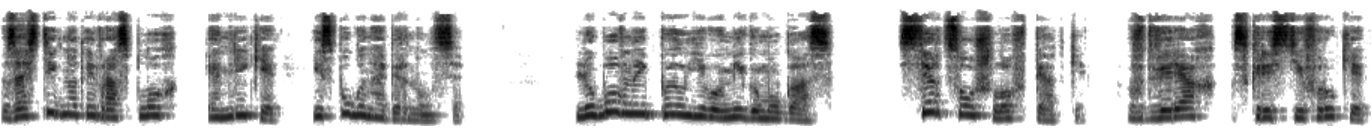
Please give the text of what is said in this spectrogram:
Застигнутый врасплох, Энрике испуганно обернулся. Любовный пыл его мигом угас. Сердце ушло в пятки. В дверях, скрестив руки,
